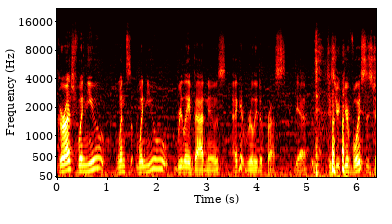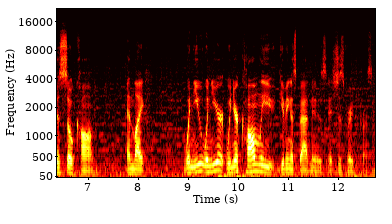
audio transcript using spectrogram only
Goresh, when you when when you relay bad news, I get really depressed Yeah. because your your voice is just so calm, and like when you when you're when you're calmly giving us bad news, it's just very depressing.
